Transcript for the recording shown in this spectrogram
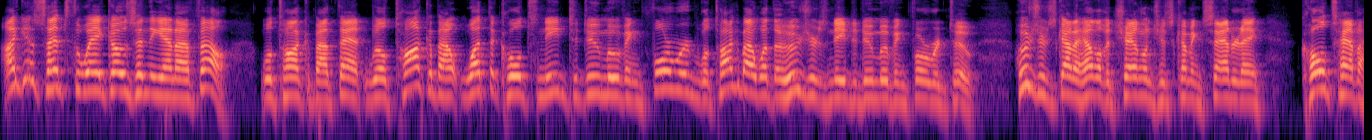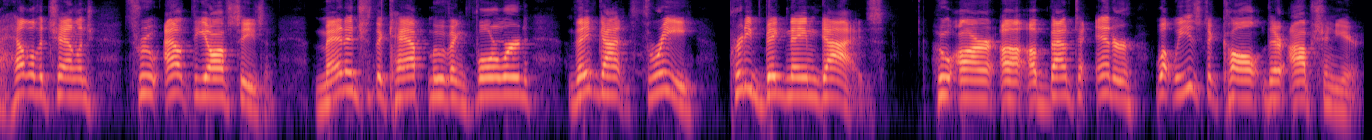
I guess that's the way it goes in the NFL. We'll talk about that. We'll talk about what the Colts need to do moving forward. We'll talk about what the Hoosiers need to do moving forward, too. Hoosiers got a hell of a challenge this coming Saturday. Colts have a hell of a challenge throughout the offseason. Manage the cap moving forward. They've got three pretty big name guys who are uh, about to enter what we used to call their option year,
